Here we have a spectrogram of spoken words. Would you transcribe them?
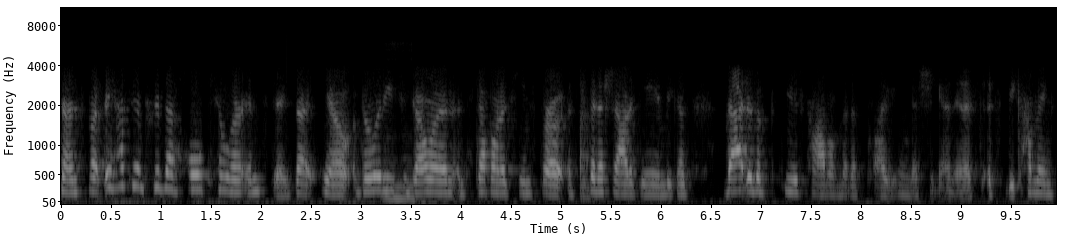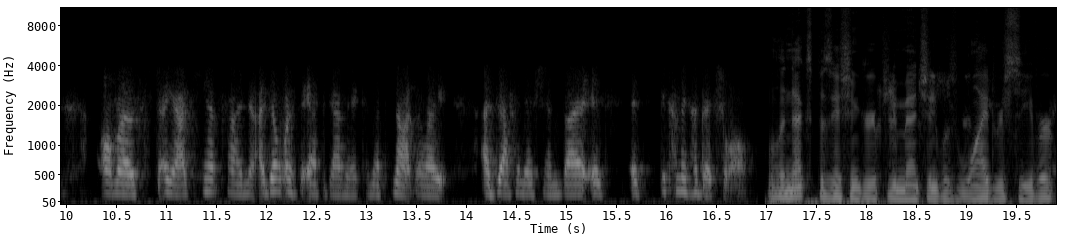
sense, but they have to improve that whole killer instinct, that you know ability mm-hmm. to go in and step on a team's throat and finish out a game because that is a huge problem that is plaguing Michigan, and it's it's becoming almost. Yeah, I can't find. I don't want to say epidemic because that's not the right a definition, but it's it's becoming habitual. Well, the next position group you mentioned was wide receiver,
